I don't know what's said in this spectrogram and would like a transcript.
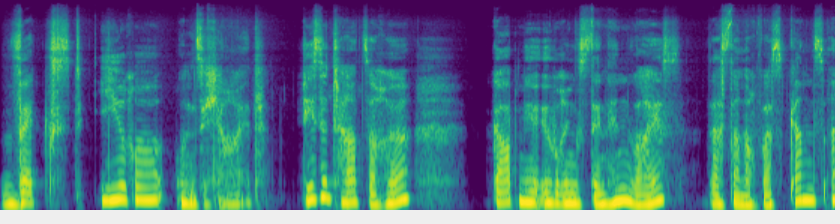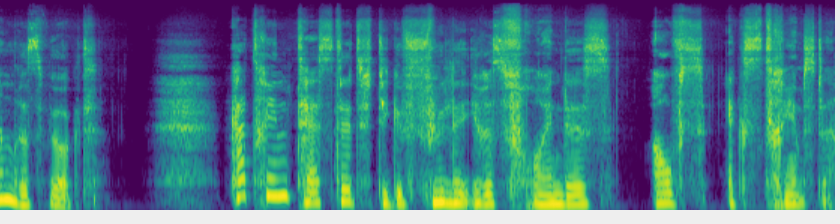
wächst ihre Unsicherheit. Diese Tatsache gab mir übrigens den Hinweis, dass da noch was ganz anderes wirkt. Katrin testet die Gefühle ihres Freundes aufs Extremste.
